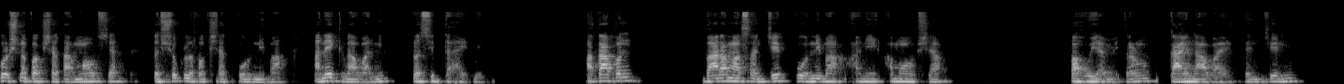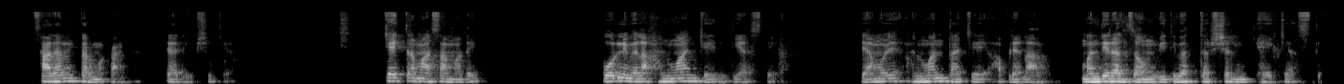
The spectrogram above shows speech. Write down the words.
कृष्ण पक्षात अमावस्या तर शुक्ल पक्षात पौर्णिमा अनेक नावांनी प्रसिद्ध आहे मित्र आता आपण बारा मासांचे पौर्णिमा आणि अमावस्या पाहूया मित्रांनो. काय नाव आहे त्यांचे साधारण कर्मकांड त्या दिवशीचे. चैत्र मासामध्ये पौर्णिमेला हनुमान जयंती असते. त्यामुळे हनुमंताचे आपल्याला मंदिरात जाऊन विधिवत दर्शन घ्यायचे असते.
